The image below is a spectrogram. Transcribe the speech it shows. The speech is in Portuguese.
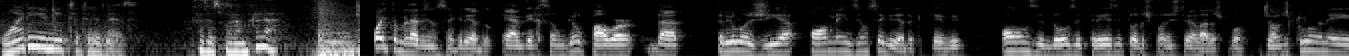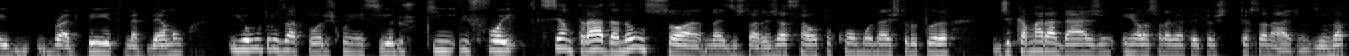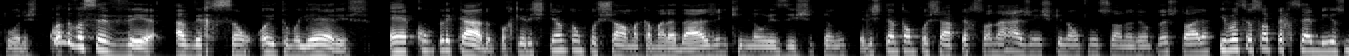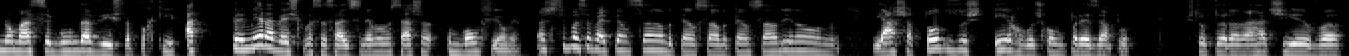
Why do you need to do this? because it's what I'm good at. Oito Mulheres no Segredo é a versão Girl Power da trilogia Homens e um Segredo, que teve 11, 12, 13, todas foram estreladas por George Clooney, Brad Pitt, Matt Damon e outros atores conhecidos, que foi centrada não só nas histórias de assalto, como na estrutura de camaradagem e relacionamento entre os personagens e os atores. Quando você vê a versão Oito Mulheres, é complicado, porque eles tentam puxar uma camaradagem que não existe tão. Eles tentam puxar personagens que não funcionam dentro da história, e você só percebe isso numa segunda vista, porque primeira vez que você sai do cinema você acha um bom filme. Mas se você vai pensando, pensando, pensando e não e acha todos os erros, como por exemplo, estrutura narrativa,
